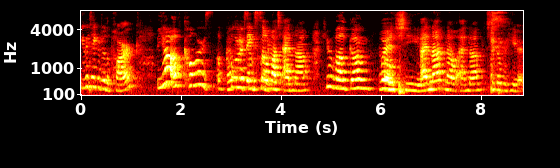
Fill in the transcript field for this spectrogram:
you can take her to the park. Yeah, of course. Of course. Okay, thanks of so much, Edna. You're welcome. Where is Oh, she? Edna? No, Edna. She's over here.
